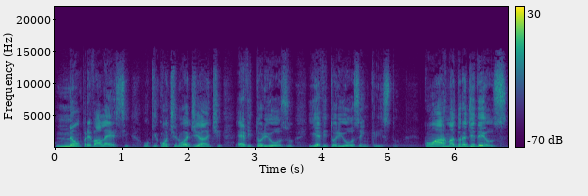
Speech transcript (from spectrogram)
não prevalece. O que continua adiante é vitorioso e é vitorioso em Cristo. Com a armadura de Deus,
